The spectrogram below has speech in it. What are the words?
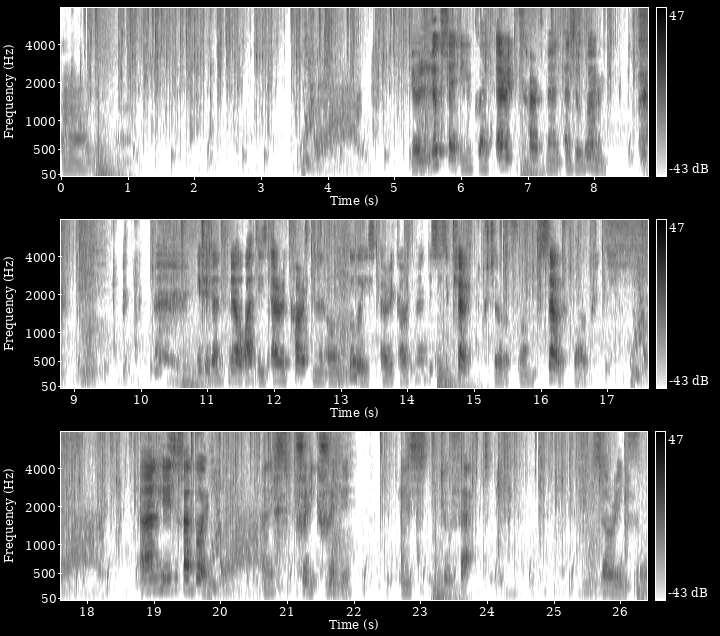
Um. Your look think, like Eric Cartman as a woman. if you don't know what is Eric Cartman or who is Eric Cartman, this is a character from South Park. And he's a fat boy. And it's pretty creepy. He's too fat. Sorry for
